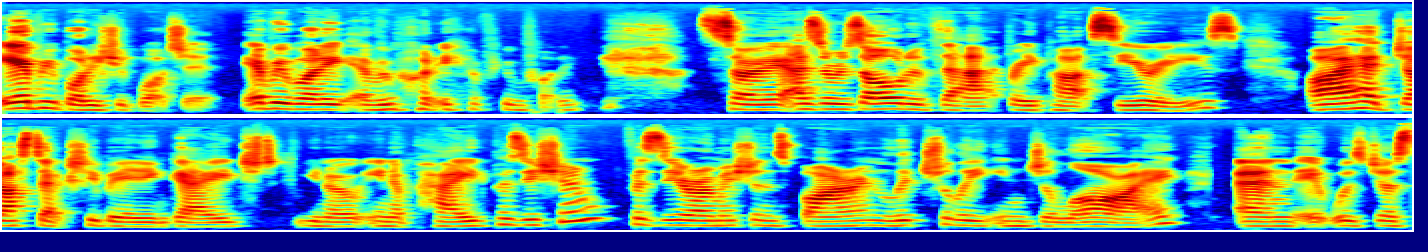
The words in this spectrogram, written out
Everybody should watch it. Everybody, everybody, everybody. So as a result of that three part series, I had just actually been engaged, you know, in a paid position for Zero Emissions Byron literally in July. And it was just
